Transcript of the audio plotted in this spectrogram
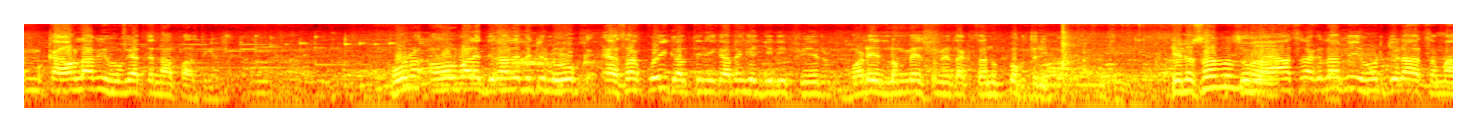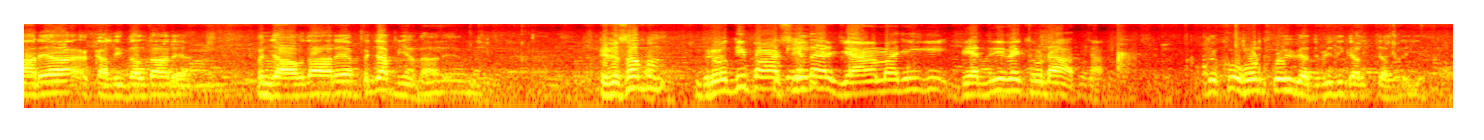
ਮੁਕਾਬਲਾ ਵੀ ਹੋ ਗਿਆ ਤਿੰਨਾਂ ਪਾਰਟੀਆਂ ਦਾ। ਹੁਣ ਆਉਣ ਵਾਲੇ ਦਿਨਾਂ ਦੇ ਵਿੱਚ ਲੋਕ ਐਸਾ ਕੋਈ ਗਲਤੀ ਨਹੀਂ ਕਰਨਗੇ ਜਿਹਦੀ ਫੇਰ ਬੜੇ ਲੰਮੇ ਸਮੇਂ ਤੱਕ ਸਾਨੂੰ ਭੁਗਤਣੀ ਪਵੇ ਢਿੱਲੋਂ ਸਾਹਿਬ ਸੋ ਮੈਂ ਆਸ ਰੱਖਦਾ ਵੀ ਹੁਣ ਜਿਹੜਾ ਸਮਾਂ ਆ ਰਿਹਾ ਅਕਾਲੀ ਦਲ ਦਾ ਆ ਰਿਹਾ ਪੰਜਾਬ ਦਾ ਆ ਰਿਹਾ ਪੰਜਾਬੀਆਂ ਦਾ ਆ ਰਿਹਾ। ਢਿੱਲੋਂ ਸਾਹਿਬ ਵਿਰੋਧੀ ਪਾਰਟੀਆਂ ਦਾ ਇਲਜ਼ਾਮ ਆ ਜੀ ਕਿ ਬੇਅਦਬੀ ਵਿੱਚ ਤੁਹਾਡਾ ਹੱਥ ਆ। ਦੇਖੋ ਹੁਣ ਕੋਈ ਵਿਅਦਬੀ ਦੀ ਗੱਲ ਚੱਲ ਰਹੀ ਹੈ।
